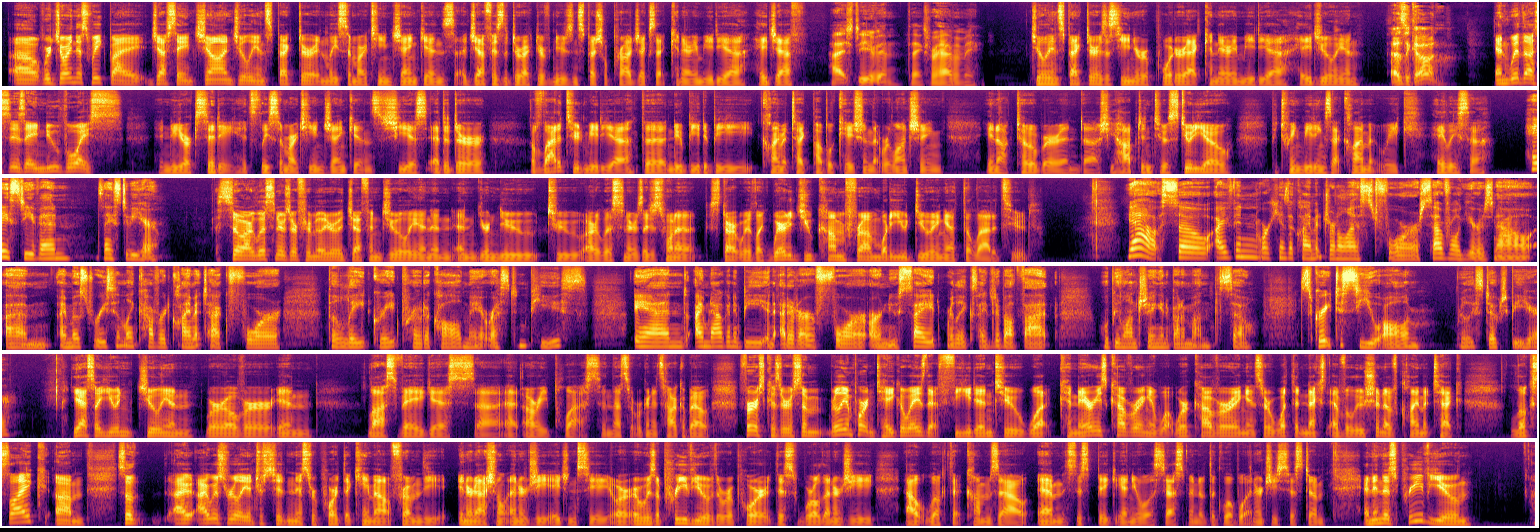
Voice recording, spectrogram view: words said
Uh, we're joined this week by Jeff St. John, Julian Spector, and Lisa Martine Jenkins. Uh, Jeff is the Director of News and Special Projects at Canary Media. Hey, Jeff. Hi, Stephen. Thanks for having me. Julian Spector is a senior reporter at Canary Media. Hey, Julian. How's it going? And with us is a new voice in New York City. It's Lisa Martine Jenkins. She is editor of Latitude Media, the new B2B climate tech publication that we're launching in October, and uh, she hopped into a studio between meetings at Climate Week. Hey, Lisa. Hey, Stephen. It's nice to be here. So, our listeners are familiar with Jeff and Julian, and, and you're new to our listeners. I just want to start with like, where did you come from? What are you doing at the Latitude? Yeah, so I've been working as a climate journalist for several years now. Um, I most recently covered climate tech for the late great protocol, may it rest in peace. And I'm now going to be an editor for our new site. Really excited about that. We'll be launching in about a month. So it's great to see you all. I'm really stoked to be here. Yeah, so you and Julian were over in Las Vegas uh, at RE Plus, and that's what we're going to talk about first because there are some really important takeaways that feed into what Canary's covering and what we're covering, and sort of what the next evolution of climate tech looks like. Um, so I, I, was really interested in this report that came out from the International Energy Agency, or it was a preview of the report, this World Energy Outlook that comes out, and it's this big annual assessment of the global energy system. And in this preview,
